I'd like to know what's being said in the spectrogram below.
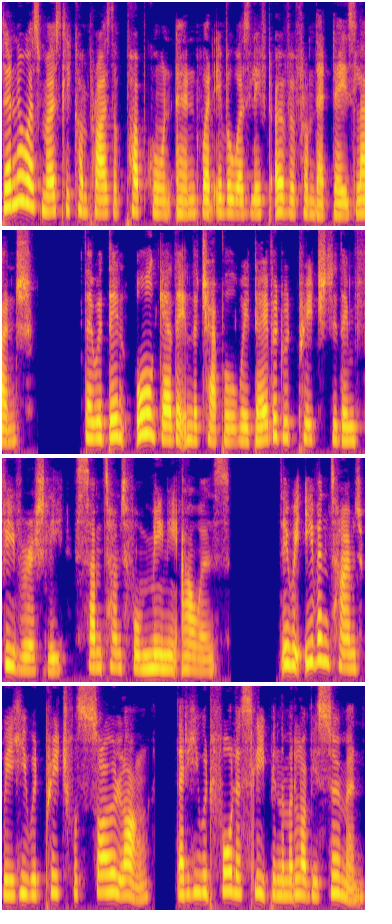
Dinner was mostly comprised of popcorn and whatever was left over from that day's lunch. They would then all gather in the chapel where David would preach to them feverishly, sometimes for many hours. There were even times where he would preach for so long that he would fall asleep in the middle of his sermon,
